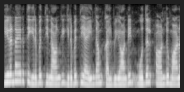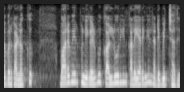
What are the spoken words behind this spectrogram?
இரண்டாயிரத்தி இருபத்தி நான்கு இருபத்தி ஐந்தாம் கல்வியாண்டின் முதல் ஆண்டு மாணவர்களுக்கு வரவேற்பு நிகழ்வு கல்லூரியின் கலையரங்கில் நடைபெற்றது.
